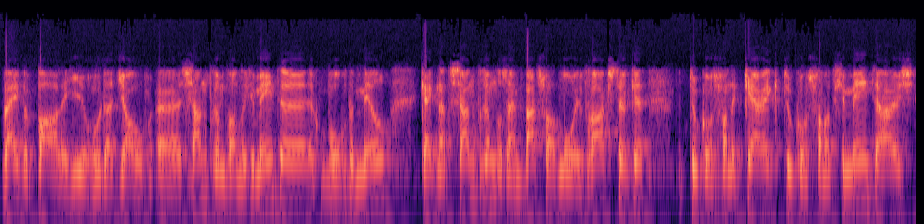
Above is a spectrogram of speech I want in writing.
wij bepalen hier hoe dat jouw uh, centrum van de gemeente, bijvoorbeeld de mil, kijk naar het centrum, er zijn best wel mooie vraagstukken, de toekomst van de kerk, de toekomst van het gemeentehuis,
